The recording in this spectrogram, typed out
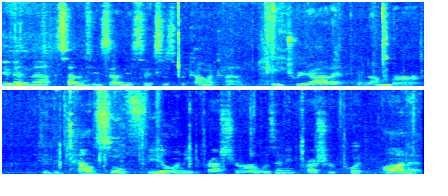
Given that 1776 has become a kind of patriotic number, did the council feel any pressure or was any pressure put on it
